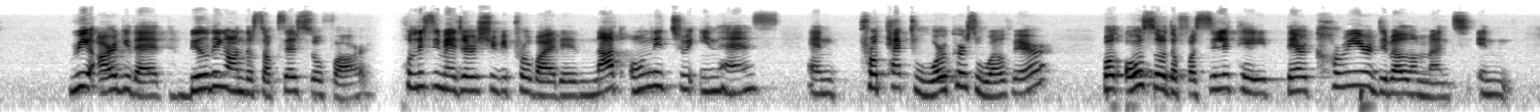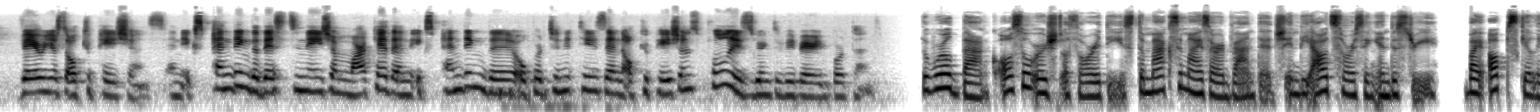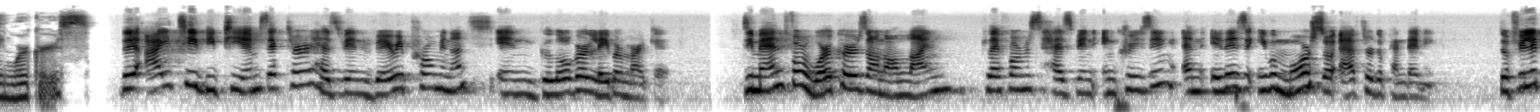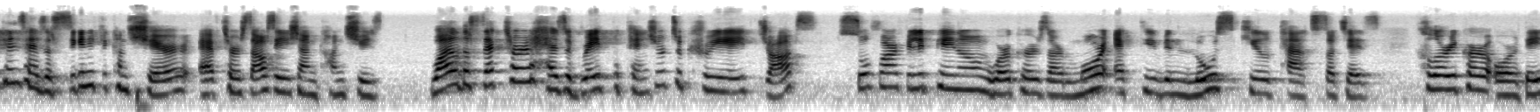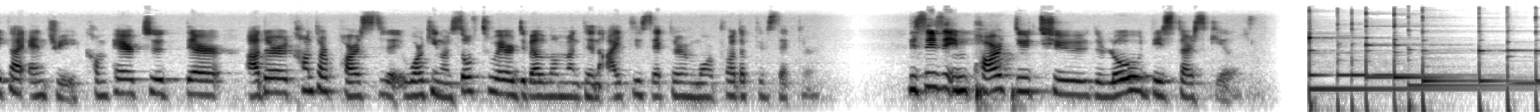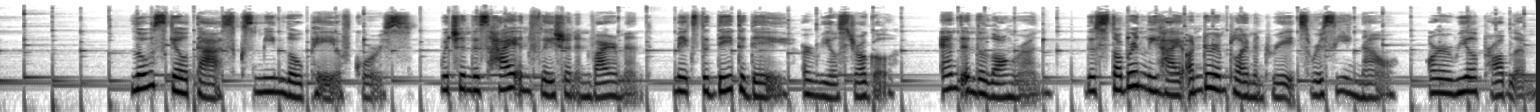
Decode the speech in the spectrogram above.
We argue that building on the success so far, policy measures should be provided not only to enhance and protect workers' welfare, but also to facilitate their career development in various occupations and expanding the destination market and expanding the opportunities and occupations pool is going to be very important. The World Bank also urged authorities to maximize our advantage in the outsourcing industry by upskilling workers. The IT BPM sector has been very prominent in global labor market. Demand for workers on online platforms has been increasing and it is even more so after the pandemic. The Philippines has a significant share after South Asian countries. While the sector has a great potential to create jobs, so far Filipino workers are more active in low skill tasks such as clerical or data entry compared to their other counterparts working on software development and IT sector, more productive sector. This is in part due to the low digital skills. Low skill tasks mean low pay, of course, which in this high inflation environment makes the day to day a real struggle. And in the long run, the stubbornly high underemployment rates we're seeing now are a real problem.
